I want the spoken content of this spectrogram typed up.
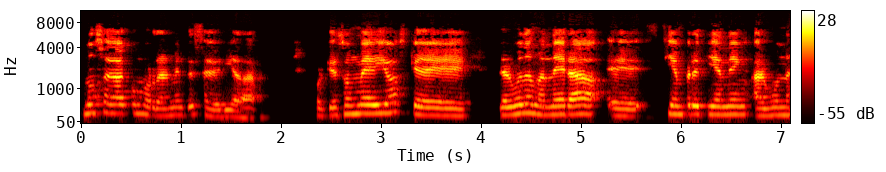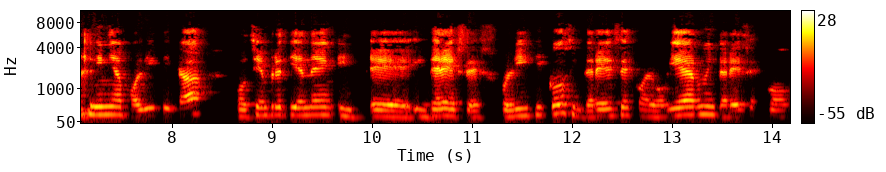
no se da como realmente se debería dar. Porque son medios que de alguna manera eh, siempre tienen alguna línea política o siempre tienen eh, intereses políticos, intereses con el gobierno, intereses con...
